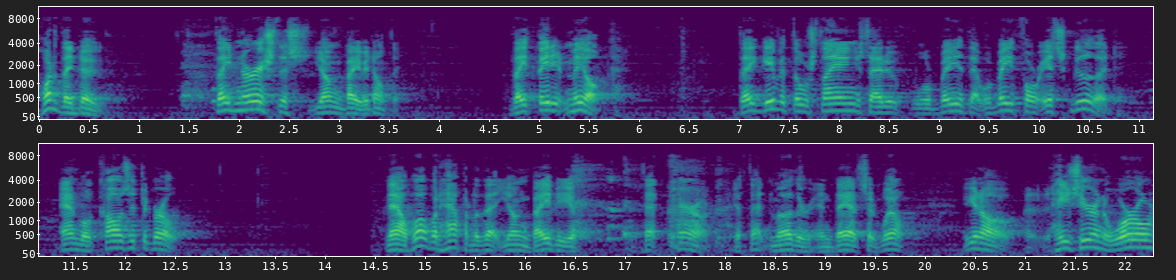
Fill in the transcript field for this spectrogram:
what do they do? They nourish this young baby, don't they? They feed it milk. They give it those things that it will be that will be for its good and will cause it to grow. Now, what would happen to that young baby if that parent, if that mother and dad said, well, you know, he's here in the world,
